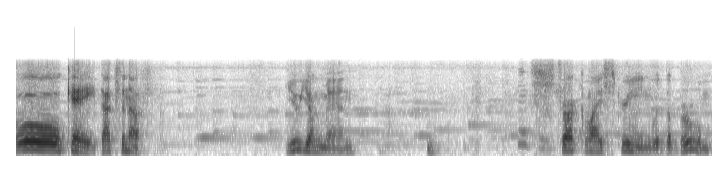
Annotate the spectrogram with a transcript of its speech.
Okay, that's enough. You, young man, struck my screen with the broom.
